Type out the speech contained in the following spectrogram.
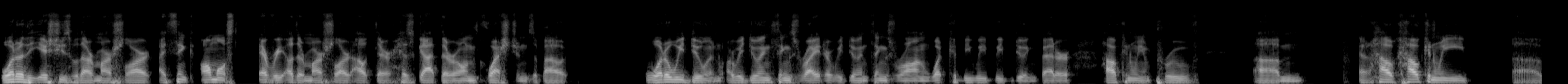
what are the issues with our martial art i think almost every other martial art out there has got their own questions about what are we doing? Are we doing things right? Are we doing things wrong? What could be we be doing better? How can we improve? Um, and how how can we uh,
